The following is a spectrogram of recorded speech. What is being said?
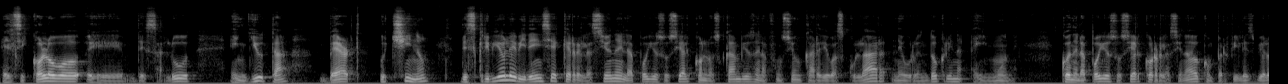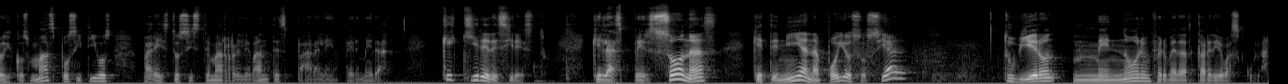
El psicólogo eh, de salud en Utah, Bert Uchino, describió la evidencia que relaciona el apoyo social con los cambios en la función cardiovascular, neuroendocrina e inmune con el apoyo social correlacionado con perfiles biológicos más positivos para estos sistemas relevantes para la enfermedad. ¿Qué quiere decir esto? Que las personas que tenían apoyo social tuvieron menor enfermedad cardiovascular.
